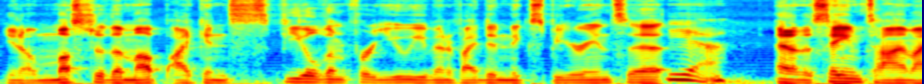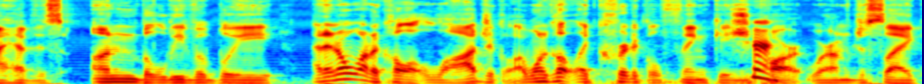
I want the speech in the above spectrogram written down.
you know, muster them up. I can feel them for you even if I didn't experience it. Yeah. And at the same time, I have this unbelievably, and I don't want to call it logical. I want to call it like critical thinking Sure. part where I'm just like,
